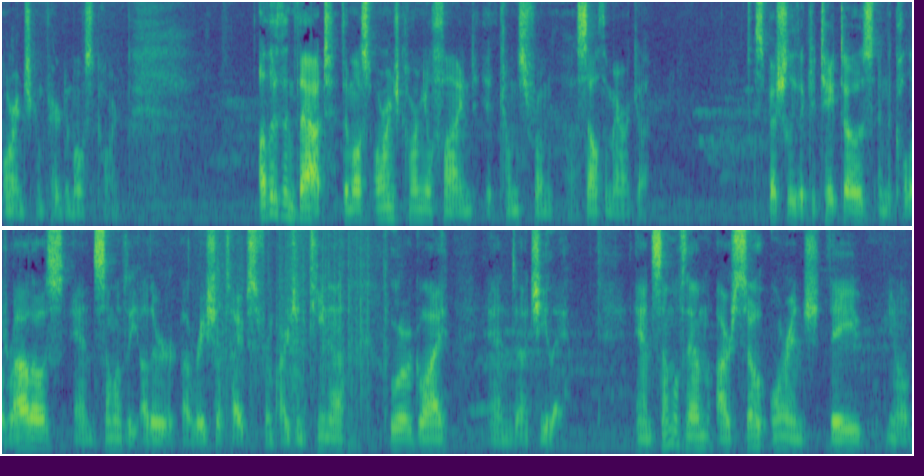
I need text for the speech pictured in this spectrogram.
orange compared to most corn. Other than that, the most orange corn you'll find it comes from uh, South America, especially the Quitetos and the Colorados, and some of the other uh, racial types from Argentina, Uruguay, and uh, Chile. And some of them are so orange they, you know,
